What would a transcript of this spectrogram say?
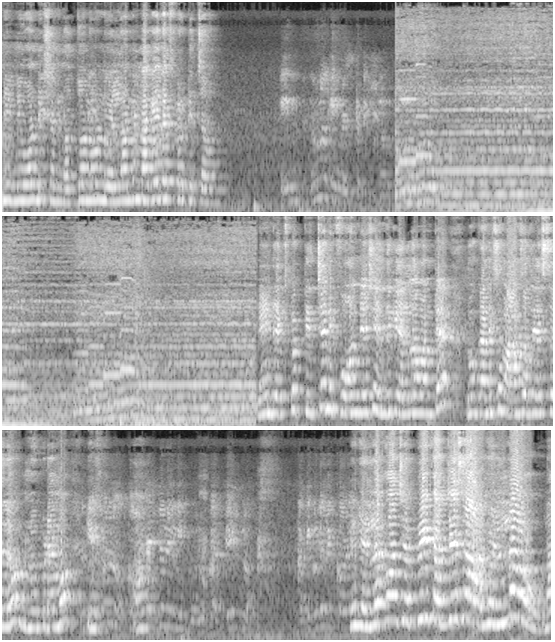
నీ నీ ఓన్ డిసిషన్ నేను వద్దు నువ్వు వెళ్ళా అంటే నాకేం రెస్పెక్ట్ ఇచ్చావు? నేను రెస్పెక్ట్ ఇచ్చే నీకు ఫోన్ చేసి ఎందుకు వెళ్ళావు అంటే నువ్వు కనీసం ఆన్సర్ చేస్తలేవు నువ్వు ఇప్పుడేమో నేను వెళ్ళకు అని చెప్పి కట్ చేసా. నువ్వు వెళ్ళావు. నా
